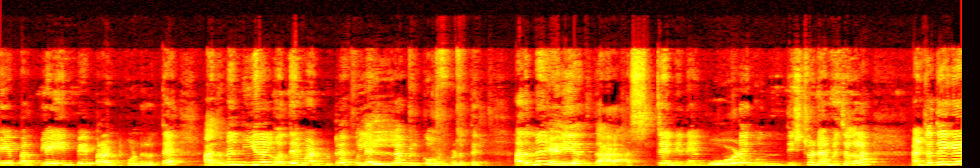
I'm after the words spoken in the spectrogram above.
ಪೇಪರ್ ಪ್ಲೇನ್ ಪೇಪರ್ ಅಂಟ್ಕೊಂಡಿರುತ್ತೆ. ಅದನ್ನ ನೀರಲ್ಲಿ ಒದ್ದೆ ಮಾಡಿಬಿಟ್ರೆ ಫುಲ್ ಎಲ್ಲ ಬಿಡ್ಕೊಂಡ್ ಬಂದ್ಬಿಡುತ್ತೆ. ಅದನ್ನ ಎಳೆಯೋದು ದಾರ. ಅಷ್ಟೇನೆ ಗೋಡೆಗೊಂದಿಷ್ಟು ಡ್ಯಾಮೇಜ್ ಆಗಲ್ಲ. ಅಂಡ್ ಜೊತೆಗೆ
